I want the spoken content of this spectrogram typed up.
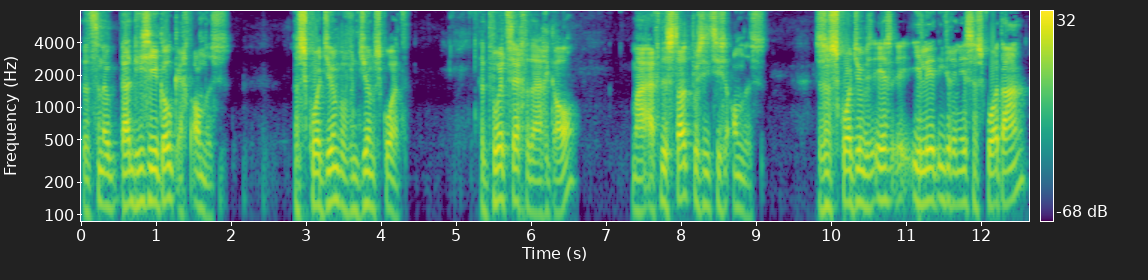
Dat zijn ook, daar, die zie ik ook echt anders. Een squat jump of een jump squat. Het woord zegt het eigenlijk al, maar eigenlijk de startpositie is anders. Dus een squat jump is eerst, je leert iedereen eerst een squat aan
